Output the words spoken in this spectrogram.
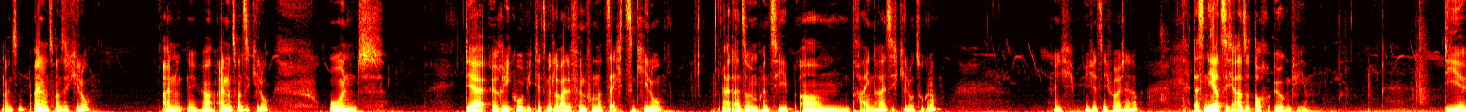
19? 21 Kilo? Ein, nee, ja, 21 Kilo. Und der Rico wiegt jetzt mittlerweile 516 Kilo. Er hat also im Prinzip ähm, 33 Kilo zugenommen. Wenn ich mich jetzt nicht verrechnet habe. Das nähert sich also doch irgendwie. Die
